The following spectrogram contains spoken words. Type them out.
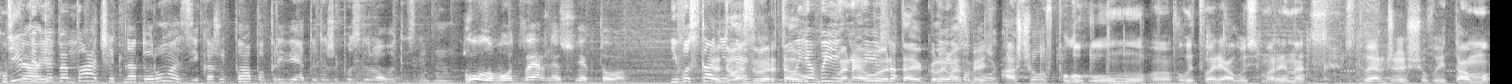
купляє. Діти тебе бачать на дорозі, кажуть, папа, привіт, ти навіть поздороватись не можеш. Голову одвернеш, як то. І в останній Я день, вас вертав, коли я виїхав, мене увертаю, коли тихо вас було. бачу. А що в пологовому е, витворялось? Марина стверджує, що ви там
